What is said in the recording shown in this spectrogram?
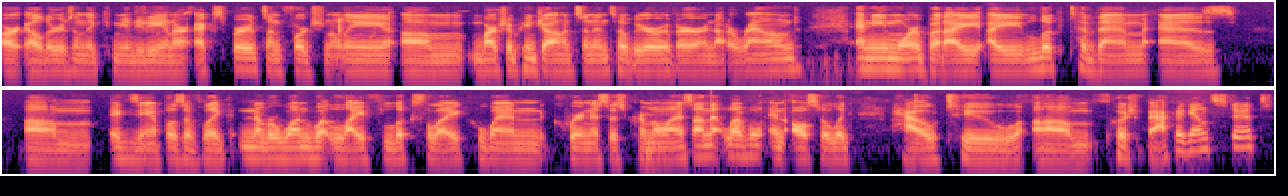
our elders in the community and our experts. Unfortunately, um, Marsha P. Johnson and Sylvia Rivera are not around anymore, but I I look to them as um, examples of like number one what life looks like when queerness is criminalized on that level and also like how to um, push back against it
